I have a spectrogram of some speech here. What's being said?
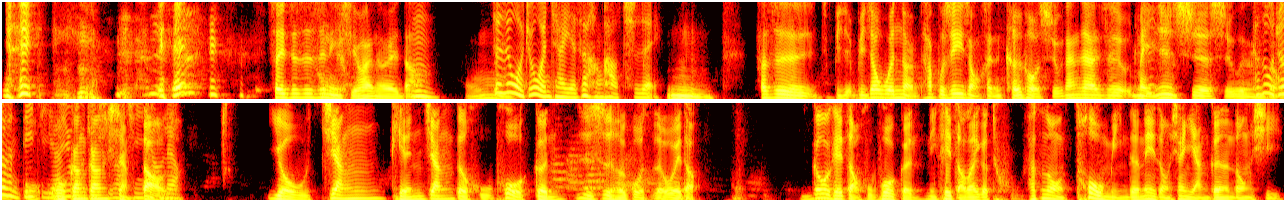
所以这支是你喜欢的味道。嗯，这支我觉得闻起来也是很好吃诶。嗯，它是比较比较温暖，它不是一种很可口食物，但是它是每日吃的食物的。可是我觉得很低级啊！我刚刚想到了有姜甜姜的琥珀根日式和果子的味道。各位可以找琥珀根，你可以找到一个土，它是那种透明的那种像羊羹的东西，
